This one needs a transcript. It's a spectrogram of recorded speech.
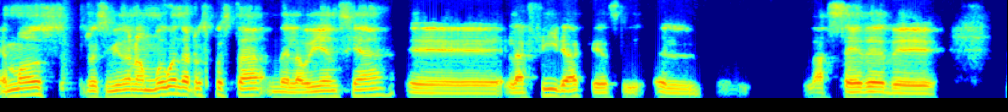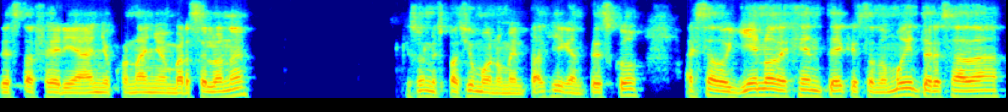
Hemos recibido una muy buena respuesta de la audiencia. Eh, la FIRA, que es la sede de, esta feria año con año en Barcelona, que es un espacio monumental gigantesco, ha estado lleno de gente que ha estado muy interesada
